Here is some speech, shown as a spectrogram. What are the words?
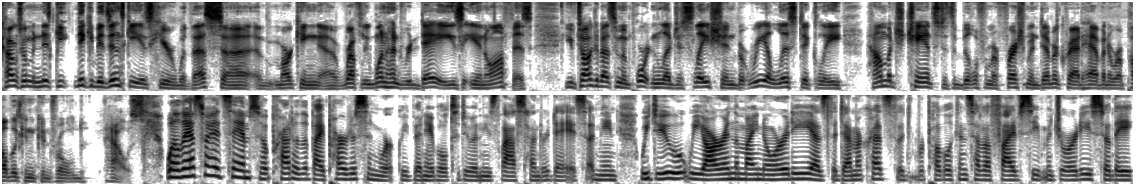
Congresswoman Nikki, Nikki Budzinski is here with us, uh, marking uh, roughly 100 days in office. You've talked about some important legislation, but realistically, how much chance does a bill from a freshman Democrat have in a Republican controlled House? Well, that's why I'd say I'm so proud of the bipartisan work we've been able to do in these last 100 days. I mean, we do, we are in the minority as the Democrats. The Republicans have a five seat majority, so they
